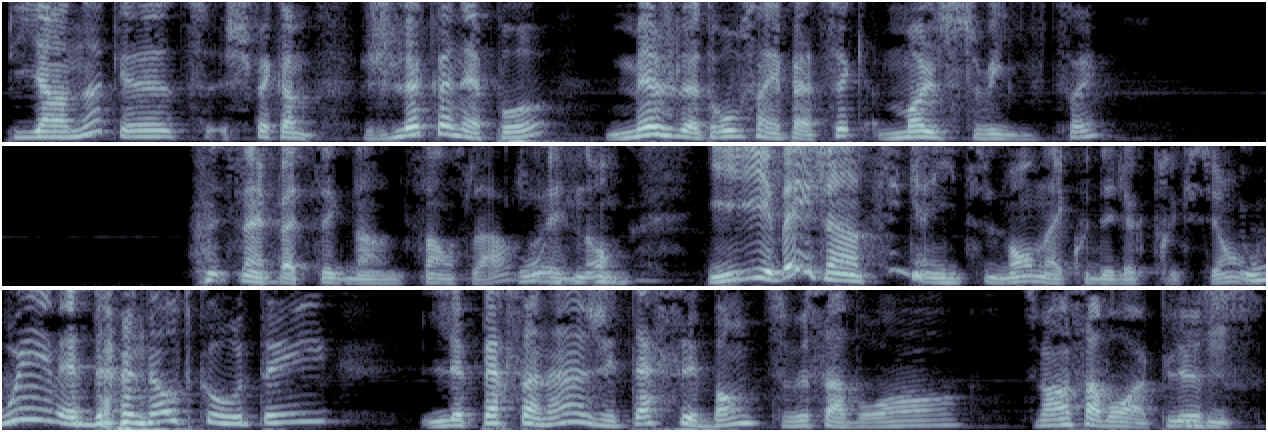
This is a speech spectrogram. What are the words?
Puis il y en a que tu- je fais comme, je le connais pas, mais je le trouve sympathique, moi le suivre, tu sais. sympathique dans le sens large. Oui. non, Il, il est bien gentil quand il tue le monde à coup d'électrocution. Oui, mais d'un autre côté, le personnage est assez bon que tu veux savoir. Tu veux en savoir plus. Mhm.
